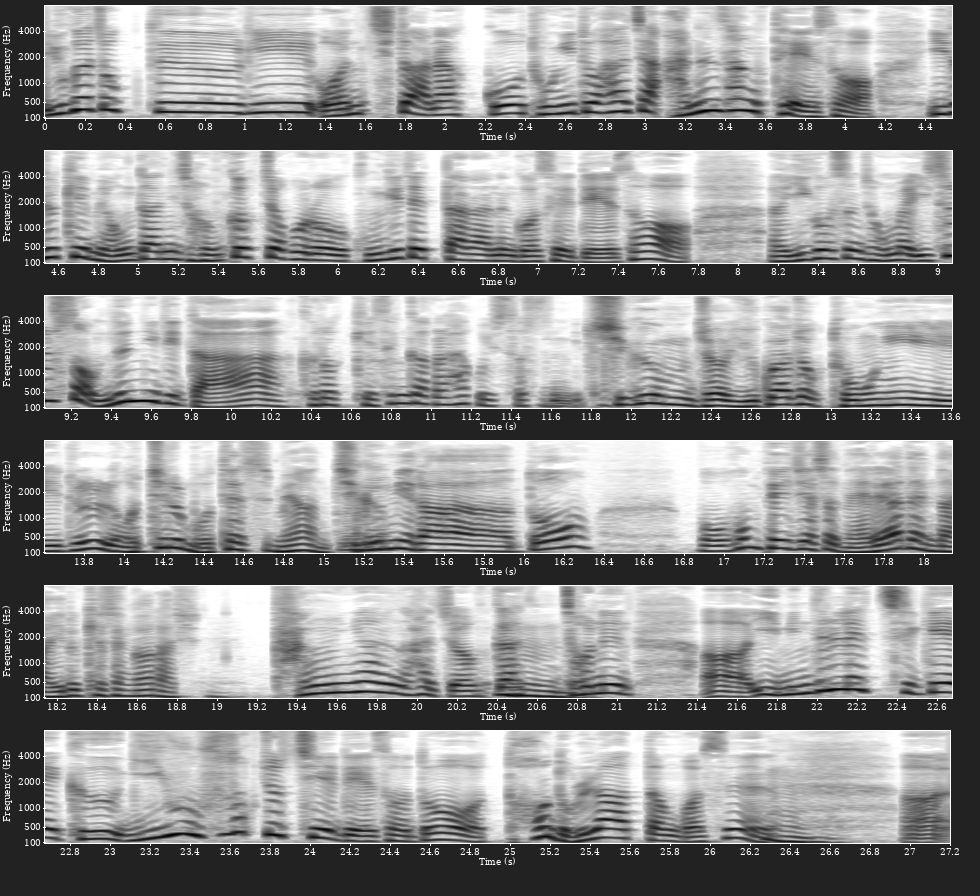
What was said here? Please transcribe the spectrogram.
유가족들이 원치도 않았고 동의도 하지 않은 상태에서 이렇게 명단이 전격적으로 공개됐다라는 것에 대해서 어, 이것은 정말 있을 수 없는 일이다 그렇게 생각을 하고 있었습니다. 지금 저 유가족 동의를 얻지를 못했으면 지금이라도 네. 뭐 홈페이지에서 내려야 된다 이렇게 생각을 하시는 당연하죠. 그러니까 음. 저는 어이 민들레 측의 그 이후 후속 조치에 대해서도 더 놀라웠던 것은 음. 어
